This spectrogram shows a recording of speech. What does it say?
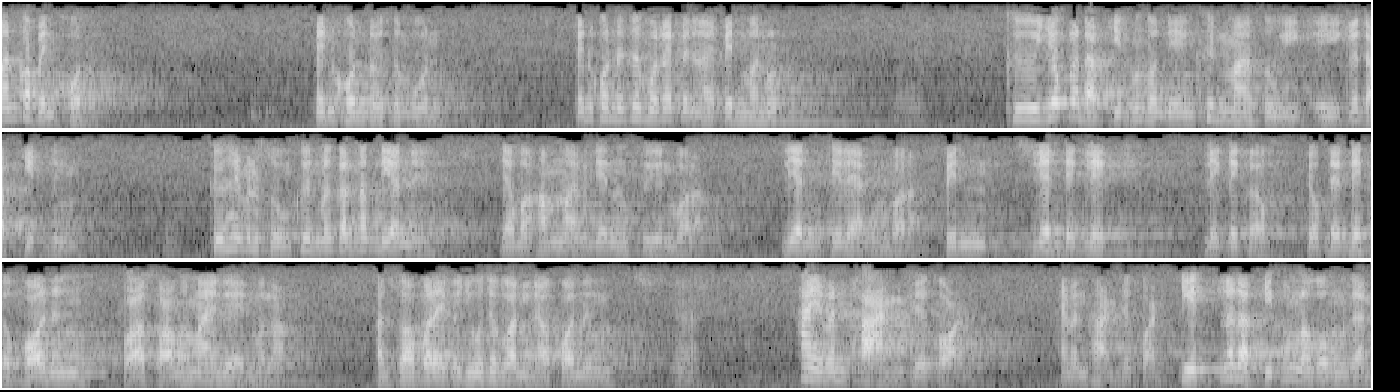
มันก็เป็นคน เป็นคนโดยสมบูรณ์ เป็นคนโดยสมบูรณ์ได้เป็นอะไรเป็นมนุษย์ คือยกระดับจิตของตนเองขึ้นมาสู่อีกอีกระดับจิตหนึ่ง คือให้มันสูงขึ้นเหมือนกับนักเรียนเนี่ยอย่ามาทำหน่อยไปเรียนหนังสือบ่ล่ะเรียนที่แรกมันบ่ล่ะเป็นเรียนเด็กเล็กเล็กเด็กกับจบเด็กเด็กกับขอหนึ่งขอสองมาไม่เรื่อยมาล่ะคันสอบอะไรก็ยู่ทุกคนแล้วขอหนึ่งให้มันผ่านเสียก่อน ให้มันผ่านเสียก่อนจิตระดับจิตของเราก็เหมือนกัน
